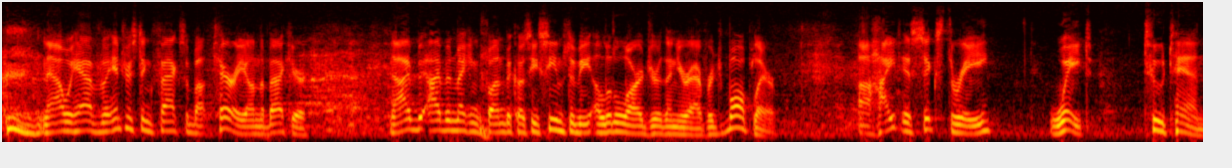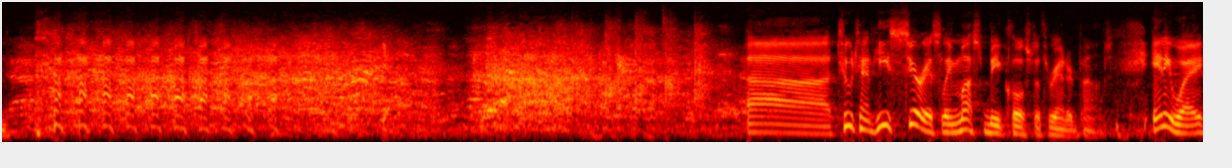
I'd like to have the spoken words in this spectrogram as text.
now, we have interesting facts about Terry on the back here. Now, I've, I've been making fun because he seems to be a little larger than your average ball player. Uh, height is 6'3", weight 210. Uh, 210, he seriously must be close to 300 pounds. Anyway,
